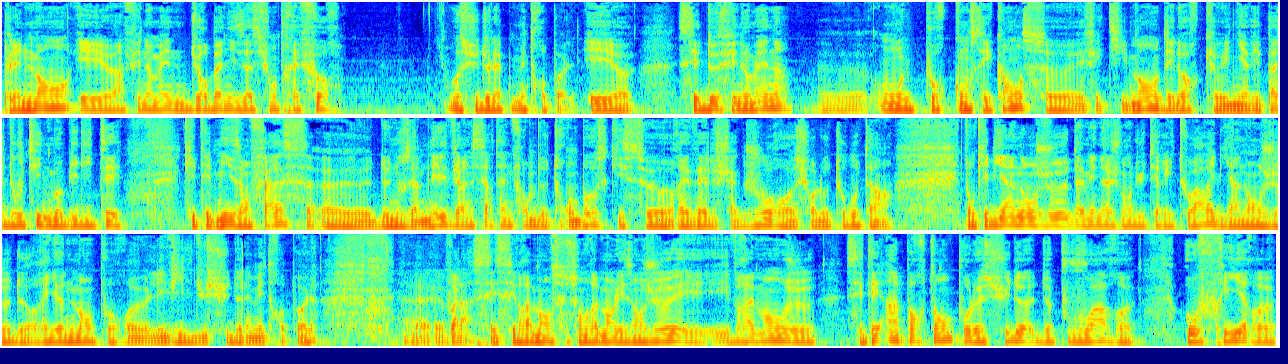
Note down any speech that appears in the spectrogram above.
pleinement, et un phénomène d'urbanisation très fort au sud de la métropole. Et euh, ces deux phénomènes euh, ont eu pour conséquence, euh, effectivement, dès lors qu'il n'y avait pas d'outils de mobilité qui étaient mis en face, de nous amener vers une certaine forme de thrombose qui se révèle chaque jour sur l'autoroute A1. Donc il y a un enjeu d'aménagement du territoire, il y a un enjeu de rayonnement pour les villes du sud de la métropole. voilà, c'est vraiment, ce sont vraiment les enjeux et, vraiment, c'était important pour le sud de pouvoir offrir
